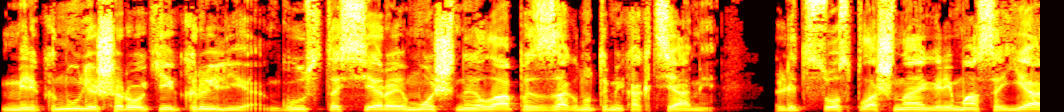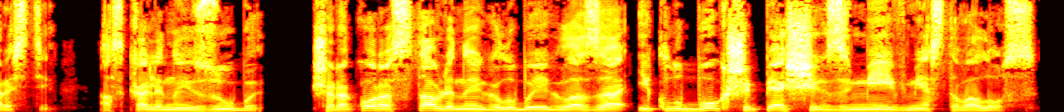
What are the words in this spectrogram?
Мелькнули широкие крылья, густо серые мощные лапы с загнутыми когтями, лицо сплошная гримаса ярости, оскаленные зубы, широко расставленные голубые глаза и клубок шипящих змей вместо волос.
